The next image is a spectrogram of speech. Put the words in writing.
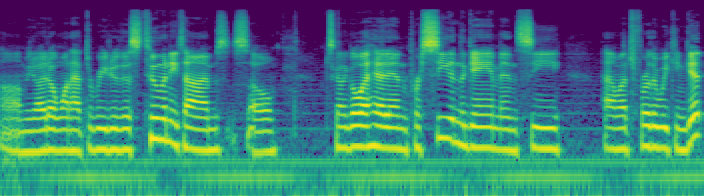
Um, you know, I don't want to have to redo this too many times, so I'm just going to go ahead and proceed in the game and see how much further we can get.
